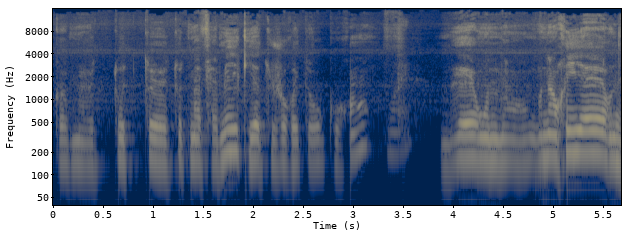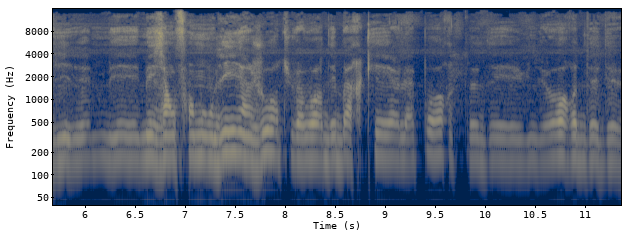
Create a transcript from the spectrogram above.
comme toute, toute ma famille qui a toujours été au courant. Ouais. Mais on en, on en riait, on dit, mes, mes enfants m'ont dit un jour tu vas voir débarquer à la porte des, une horde de,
